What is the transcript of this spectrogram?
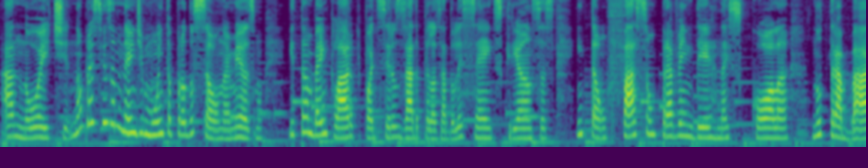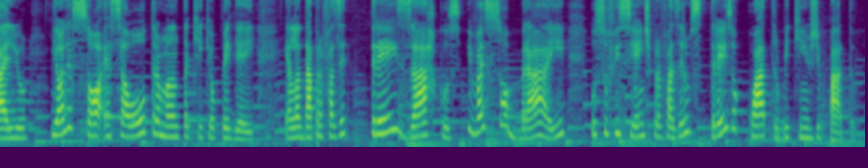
à noite. Não precisa nem de muita produção, não é mesmo? E também, claro, que pode ser usada pelas adolescentes, crianças. Então, façam para vender na escola, no trabalho. E olha só essa outra manta aqui que eu peguei. Ela dá para fazer três arcos e vai sobrar aí o suficiente para fazer uns três ou quatro biquinhos de pato.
